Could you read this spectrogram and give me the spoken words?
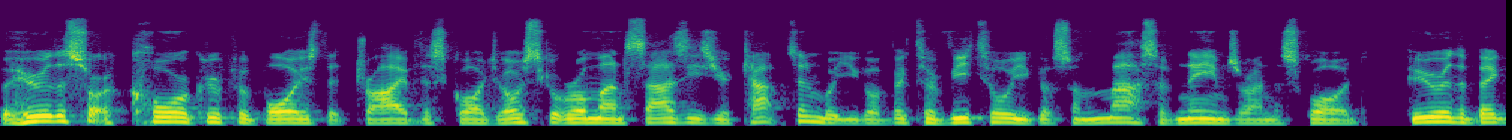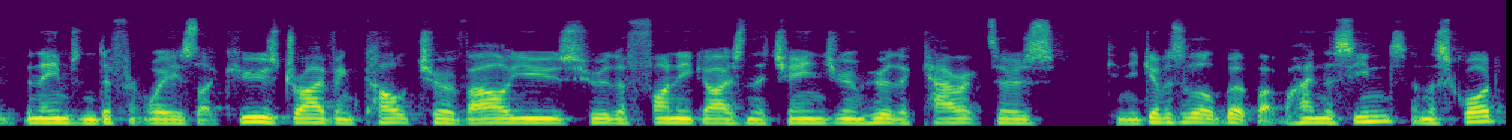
But who are the sort of core group of boys that drive the squad? You obviously got Romain Sazy your captain, but you got Victor Vito, you've got some massive names around the squad. Who are the big names in different ways? Like who's driving culture, values? Who are the funny guys in the change room? Who are the characters? Can you give us a little bit about behind the scenes and the squad?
